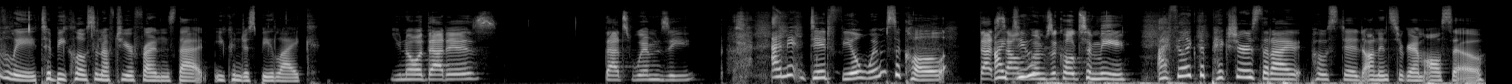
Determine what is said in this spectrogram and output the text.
lovely to be close enough to your friends that you can just be like, You know what that is? That's whimsy. and it did feel whimsical. That sounds do- whimsical to me. I feel like the pictures that I posted on Instagram also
